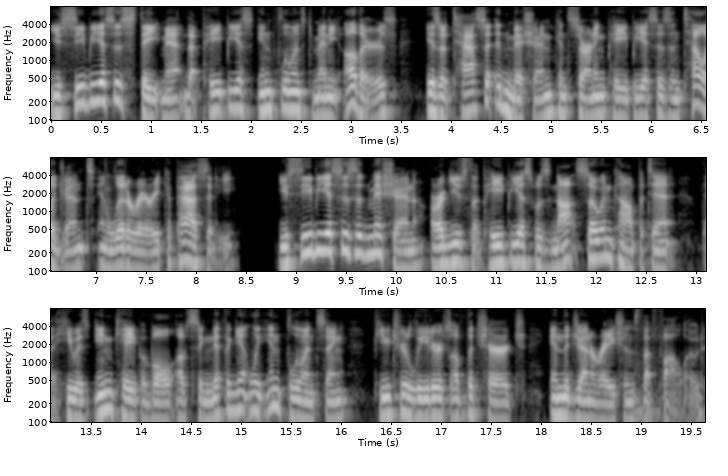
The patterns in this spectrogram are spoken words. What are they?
Eusebius's statement that Papias influenced many others is a tacit admission concerning Papias's intelligence and literary capacity. Eusebius's admission argues that Papias was not so incompetent that he was incapable of significantly influencing future leaders of the church in the generations that followed.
